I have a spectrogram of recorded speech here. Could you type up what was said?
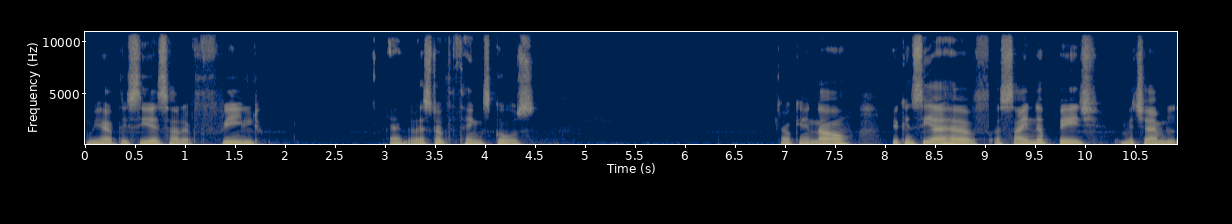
we have the csrf field and the rest of the things goes. Okay now you can see i have a sign up page which i'm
